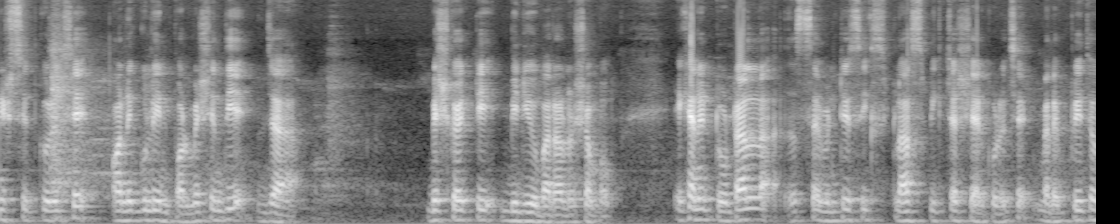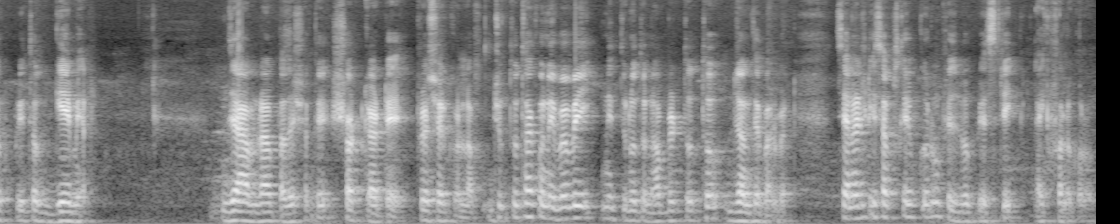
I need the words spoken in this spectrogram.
নিশ্চিত করেছে অনেকগুলি ইনফরমেশন দিয়ে, যা বেশ কয়েকটি ভিডিও বানানো সম্ভব। এখানে total seventy six plus picture share করেছে মানে পৃথক পৃথক গেমের যা আমরা আপনাদের সাথে শর্টকাটে প্রচার করলাম। যুক্ত থাকুন, এভাবেই নিত্য নতুন আপডেট তথ্য জানতে পারবেন। চ্যানেলটি সাবস্ক্রাইব করুন ফেসবুক পেজটি লাইক ফলো করুন।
